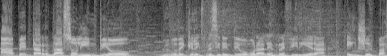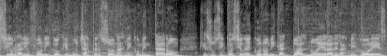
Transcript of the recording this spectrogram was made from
A petardazo limpio luego de que el expresidente Evo Morales refiriera en su espacio radiofónico que muchas personas le comentaron que su situación económica actual no era de las mejores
